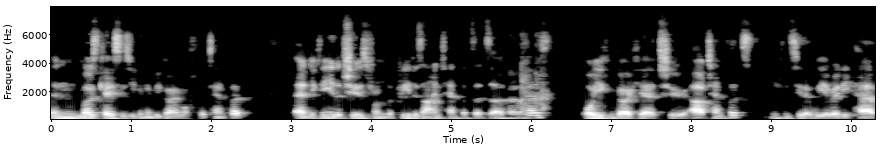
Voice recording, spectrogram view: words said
in most cases, you're going to be going off of a template, and you can either choose from the pre-designed templates that Zoho has, or you can go here to our templates you can see that we already have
